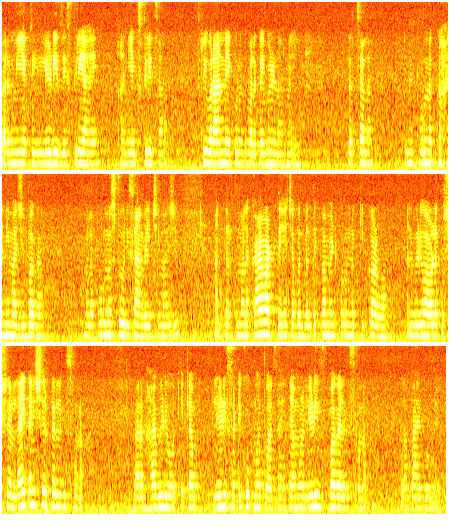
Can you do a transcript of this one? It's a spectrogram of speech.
कारण मी एक लेडीज आहे स्त्री आहे आणि एक स्त्रीचा. स्त्रीवर अन्याय करून तुम्हाला काही मिळणार नाही. तर चला तुम्ही पूर्ण कहाणी माझी बघा. मला पूर्ण स्टोरी सांगायची माझी. आणि तर तुम्हाला काय वाटतं ह्याच्याबद्दल ते कमेंट करून नक्की कळवा. आणि व्हिडिओ आवडला तर शेअर लाईक आणि शेअर करायला विसरू नका. कारण हा व्हिडिओ एका लेडीजसाठी खूप महत्त्वाचा आहे. त्यामुळे लेडीज बघायला विसरू नका. मला बाय गुड नाईट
